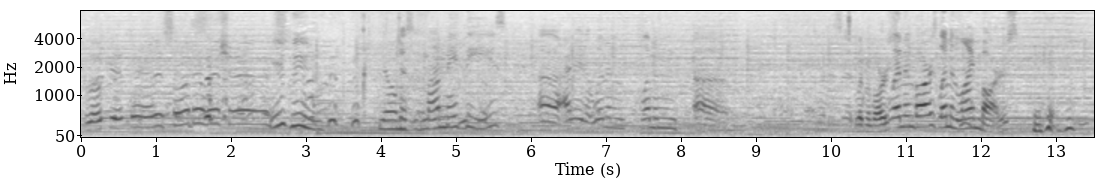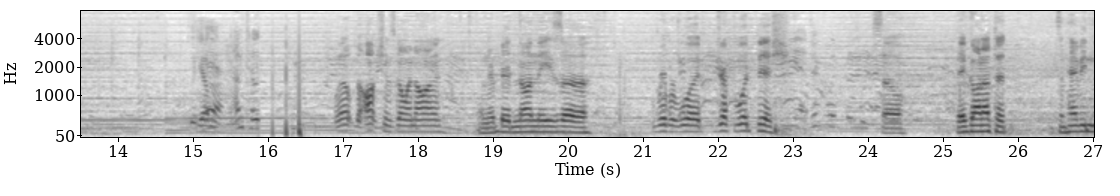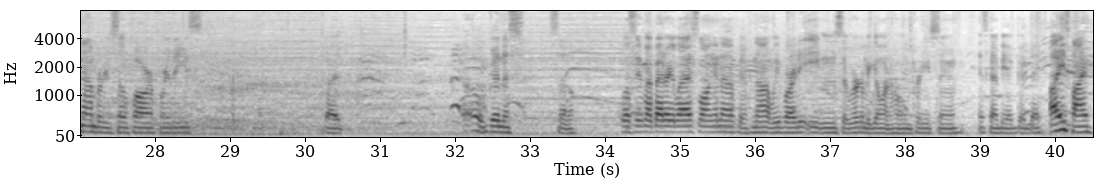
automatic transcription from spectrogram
Look at that, it's so delicious. Mm-hmm. Yum. Just his mom made these. Uh, I made a lemon lemon uh, what is it? Lemon bars. Lemon bars, lemon lime bars. Yeah, I'm toast. Well, the auction's going on, and they're bidding on these uh, riverwood, driftwood fish. Yeah, driftwood fish. So they've gone up to some heavy numbers so far for these. But oh goodness. So we'll see if my battery lasts long enough. If not, we've already eaten, so we're gonna be going home pretty soon. It's gonna be a good day. Oh, he's fine.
